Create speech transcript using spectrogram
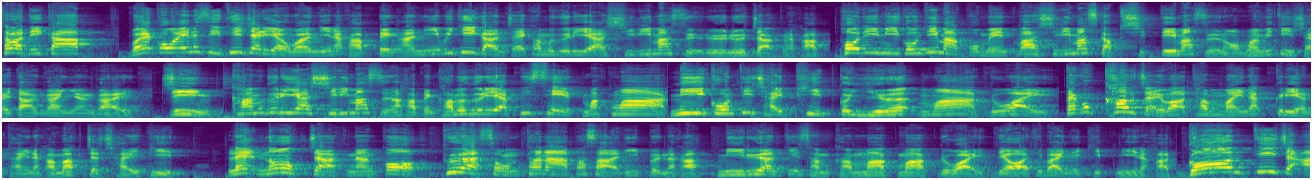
สวัสดีครับวายโก NC ที่จะเรียนวันนี้นะครับเป็นอันนี้วิธีการใช้คำกริยาชิริมัสหรือรู้จักนะครับพอดีมีคนที่มาคอมเมนต์ว่าชิริมัสกับชิตติมัสเนาะมันวิธีใช้ต่างกันยังไงจริงคำกริยาชิริมัสนะครับเป็นคำกริยาพิเศษมากๆ มีคนที่ใช้ผิดก็เยอะมากด้วย แต่ก็เข้าใจว่าทำไมนักเรียนไทยนะครับมักจะใช้ผิด และนอกจากนั้นก็เพื่อสนทนาภาษาญี่ปุ่นนะคะ มีเรื่องที่สำคัญมากๆด้วย เดี๋ยวอธิบายในคลิปนี้นะครับ ก่อนที่จะอ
